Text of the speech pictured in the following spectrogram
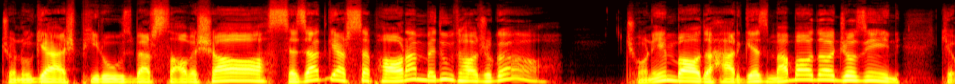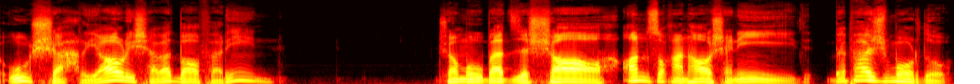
چون او گشت پیروز بر ساو شاه سزد گر سپارم بدو تاجگاه. چون این باد و هرگز مبادا جز که او شهریاری شود بافرین چون موبد ز شاه آن سخنها شنید بپژمرد و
